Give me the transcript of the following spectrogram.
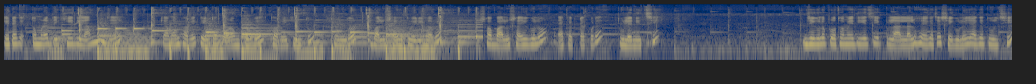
এটাকে তোমরা দেখিয়ে দিলাম যে কেমনভাবে তেলটা গরম করবে, তবেই কিন্তু সুন্দর বালুশাহি তৈরি হবে। সব বালুশাহিগুলো এক একটা করে তুলে নিচ্ছি। যেগুলো প্রথমে দিয়েছি একটু লাল লাল হয়ে গেছে, সেগুলোই আগে তুলছি।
